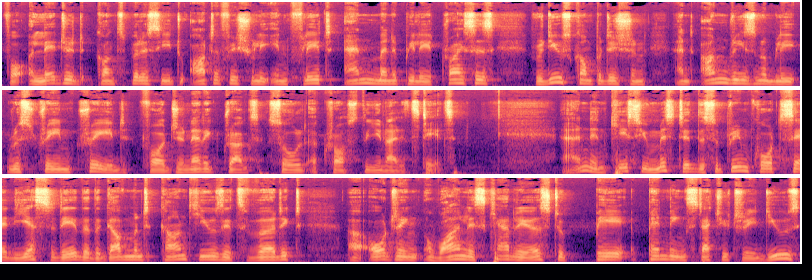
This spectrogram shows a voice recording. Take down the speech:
for alleged conspiracy to artificially inflate and manipulate prices, reduce competition, and unreasonably restrain trade for generic drugs sold across the United States. And in case you missed it, the Supreme Court said yesterday that the government can't use its verdict uh, ordering wireless carriers to pay pending statutory dues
